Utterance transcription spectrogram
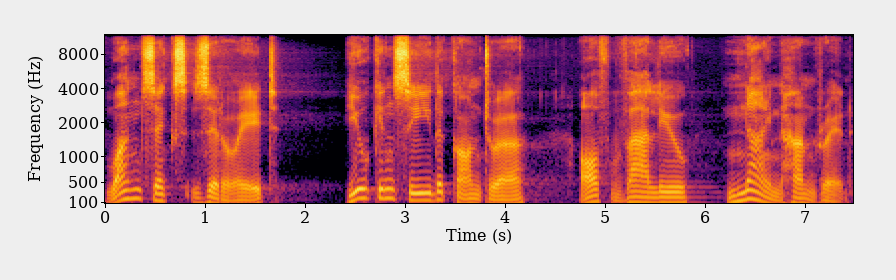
1608, you can see the contour of value 900,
